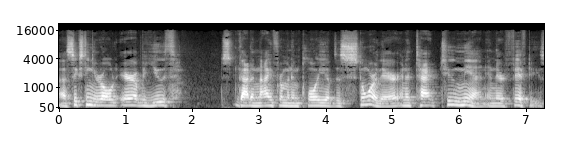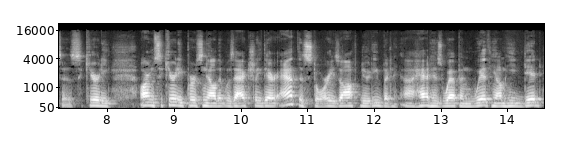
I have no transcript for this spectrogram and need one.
a 16 year old Arab youth got a knife from an employee of the store there and attacked two men in their 50s. A security, armed security personnel that was actually there at the store. He's off duty, but uh, had his weapon with him. He did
